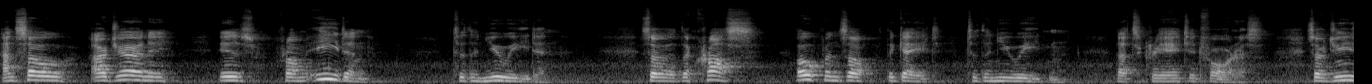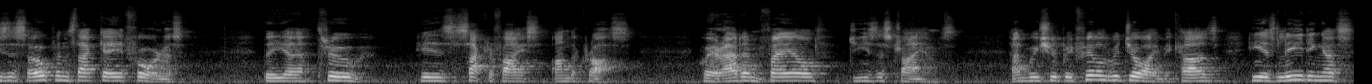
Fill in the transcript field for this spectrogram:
And so our journey is from Eden to the new Eden. So the cross opens up the gate to the new Eden that's created for us. So Jesus opens that gate for us the, uh, through his sacrifice on the cross. Where Adam failed, Jesus triumphs. And we should be filled with joy because he is leading us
